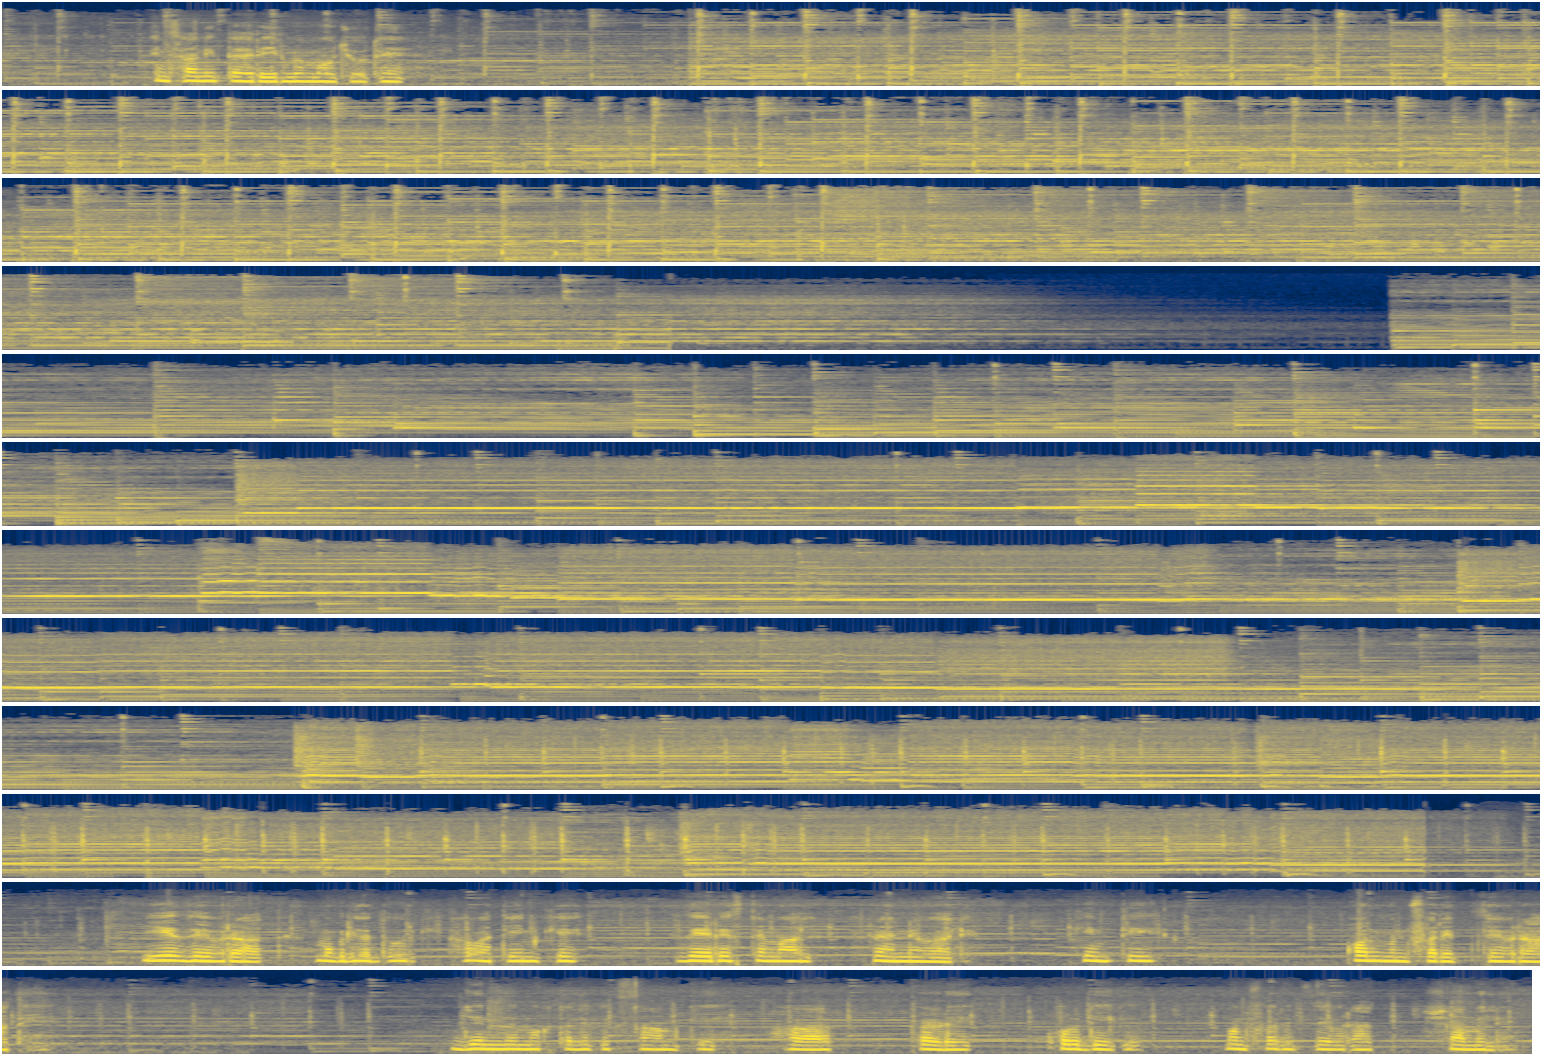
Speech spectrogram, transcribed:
इंसानी तहरीर में मौजूद हैं। ये जेवरात मुगलिया दौर की खातन के जेर इस्तेमाल रहने वाले कीमती और मुनफरद जेवरात हैं। जिनमें मुख्तलिफ़ इकसाम के हार, कड़े और दीगर मुनफरद जेवरात शामिल हैं।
